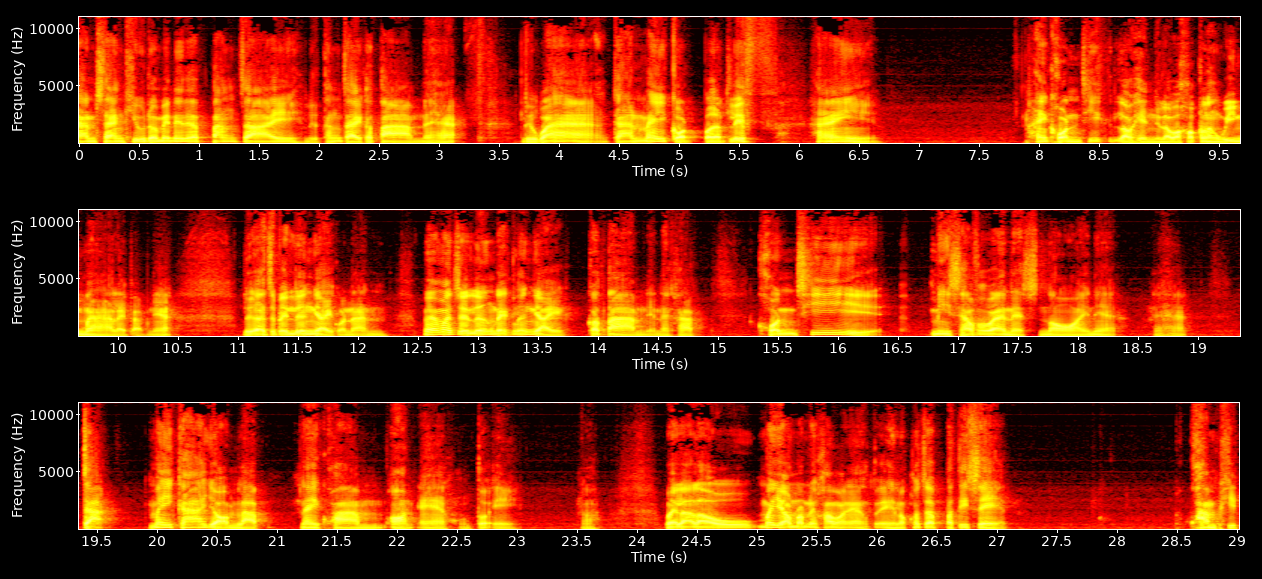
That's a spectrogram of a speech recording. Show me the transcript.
การแซงคิวโดยไม่ได้ตั้งใจหรือตั้งใจก็ตามนะฮะหรือว่าการไม่กดเปิดลิฟต์ให้ให้คนที่เราเห็นอยู่แล้วว่าเขากำลังวิ่งมาอะไรแบบนี้หรืออาจจะเป็นเรื่องใหญ่กว่านั้น แม้ว่าจะเรื่องเล็กเรื่องใหญ่ก็ตามเนี่ยนะครับ คนที่มี self awareness น้อยเนี่ยนะฮะจะ ไม่กล้ายอมรับในความอ่อนแอของตัวเองเนาะเวลาเราไม่ยอมรับในความอ่อนแอของตัวเอง เราก็จะปฏิเสธ ความผิด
